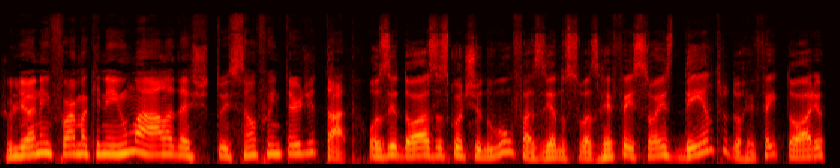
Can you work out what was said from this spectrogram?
Juliana informa que nenhuma ala da instituição foi interditada. Os idosos continuam fazendo suas refeições dentro do refeitório,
